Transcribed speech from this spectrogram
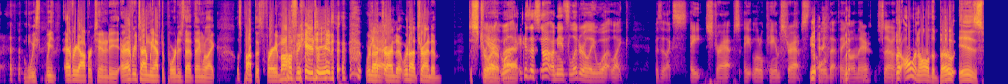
we we every opportunity or every time we have to portage that thing, we're like, let's pop this frame off here, dude. we're Yeah. not trying to we're not trying to destroy our well, back. because it's not. I mean, it's literally what like is it like eight straps, eight little cam straps that Yeah, hold that thing but- on there. So, But all in all, the boat is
